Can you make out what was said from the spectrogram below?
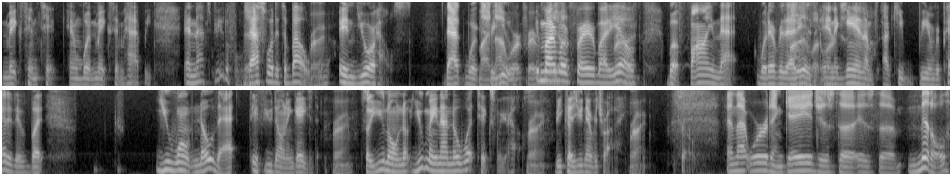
makes him tick and what makes him happy. And that's beautiful. Yeah. That's what it's about Right. in your house. That works Might for you. work for it might everybody work for everybody Right. else, but find that whatever that Find is. what And works, again, yeah. I'm, I keep being repetitive, but you won't know that if you don't engage them. Right. So you don't know. You may not know what ticks for your house, Right. Because you never try. Right. So And that word engage is the is the middle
